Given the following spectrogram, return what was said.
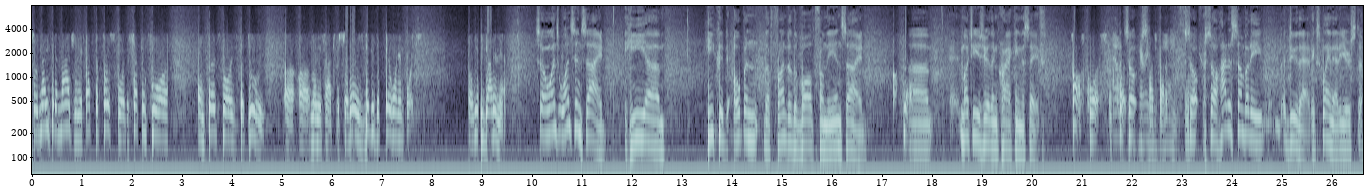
So now you can imagine if that's the first floor, the second floor and third floor is the jewelry uh, uh, manufacturer. So they're as big as the Pier 1 imports. So we got in there. So once once inside, he um, he could open the front of the vault from the inside, uh, much easier than cracking the safe. Oh, of course. Of No, course. So- Harry Much better. So so how does somebody do that? Explain that. You're stu-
